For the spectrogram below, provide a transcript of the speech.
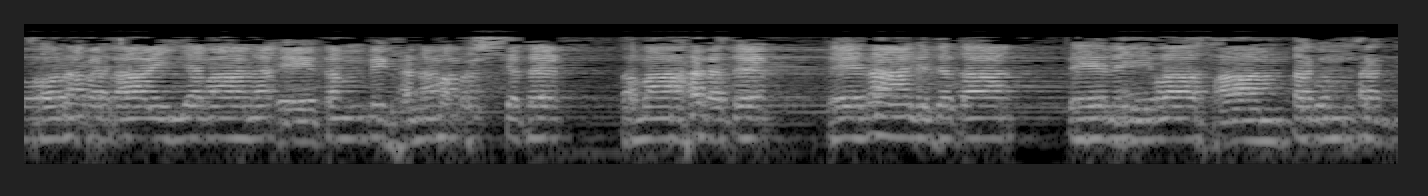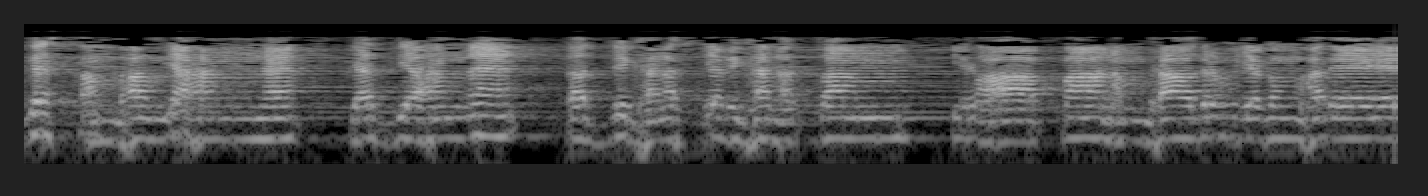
सोनपताय्यमान एतम् विघनमपश्यत्। तमाहरत् तेनायजत। तेनैवासान्तगुंसग्रस्तम्भम् यहन्। यद्यहन् तद्विघनस्य विघनत्वम् इवात्मानम् भ्रातृव्यगुंहते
